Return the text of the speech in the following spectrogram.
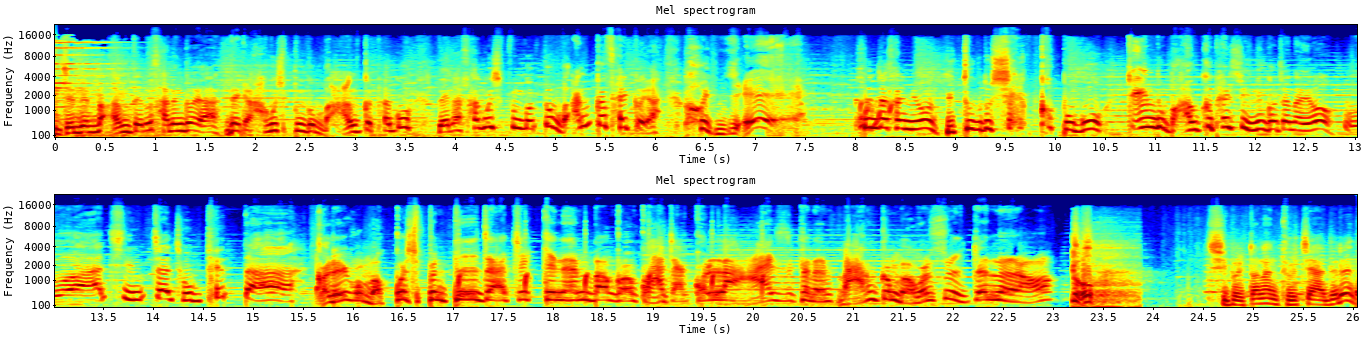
이제 내 마음대로 사는 거야. 내가 하고 싶은 거 마음껏 하고 내가 사고 싶은 것도 마음껏 살 거야. 어, 예! 혼자 살면 유튜브도 실컷 보고 게임도 마음껏 할 수 있는 거잖아요. 우와, 진짜 좋겠다. 그리고 먹고 싶은 피자, 치킨, 햄버거, 과자, 콜라, 아이스크림 마음껏 먹을 수 있겠네요. 집을 떠난 둘째 아들은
